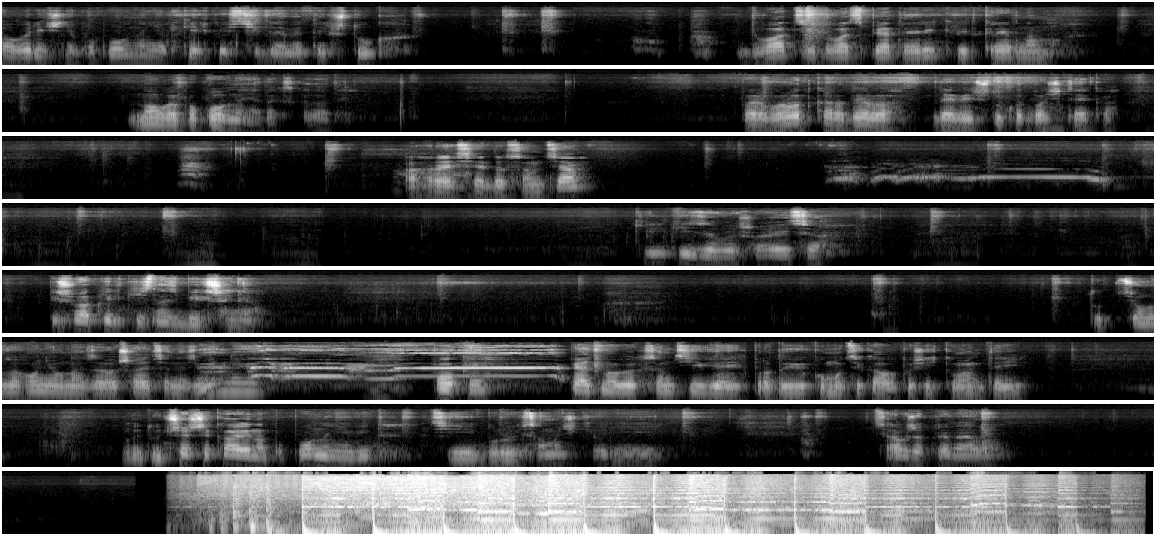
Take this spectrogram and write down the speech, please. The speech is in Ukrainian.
Новорічне поповнення в кількості 9 штук. 2025 рік відкрив нам нове поповнення, так сказати. Первородка родила 9 штук, от бачите, яка агресія до самця. Кількість залишається. Пішла кількість на збільшення. Тут в цьому загоні вона залишається незмінною. Поки 5 нових самців я їх продаю, кому цікаво, пишіть коментарі. Ну і тут ще чекаю на поповнення від цієї бурої самочки однієї. Ця вже привела.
